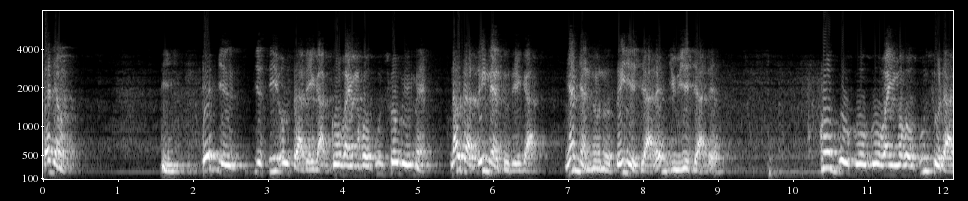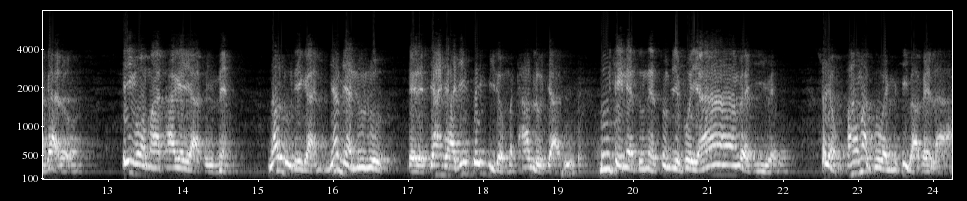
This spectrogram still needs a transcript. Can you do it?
ဒါကြောင့်ဒီတဲ့ပြင်ပစ္စည်းဥစ္စာတွေကကိုယ်ပိုင်မဟုတ်ဘူးဆိုပြီးမဲ့နောက်ထပ်သိတဲ့သူတွေကညံ့ညံ့နုံနုံသိရကြတယ်ယူရကြတယ်ကိုကိုကိုကိုပိုင်မဟုတ်ဘူးဆိုတာကတော့အိမ်ပေါ်မှာထားခဲ့ရပြီမဲ့နောက်လူတွေကညံ့ညံ့နုံနုံ တဲ့ကြာကြာကြီးသိပြီးတော့မထားလို့ကြဘူးသူ့ချိန်နဲ့သူနဲ့စွန့်ပစ်ဖို့ရမ်းပဲကြီးပဲအဲကြောင့်ဘာမှကိုယ်ပိုင်မရှိပါပဲလား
